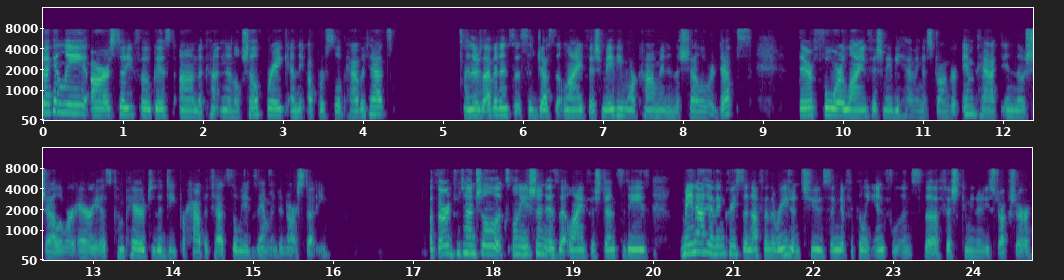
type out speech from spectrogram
Secondly, our study focused on the continental shelf break and the upper slope habitats. And there's evidence that suggests that lionfish may be more common in the shallower depths Therefore, lionfish may be having a stronger impact in those shallower areas compared to the deeper habitats that we examined in our study. A third potential explanation is that lionfish densities may not have increased enough in the region to significantly influence the fish community structure.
